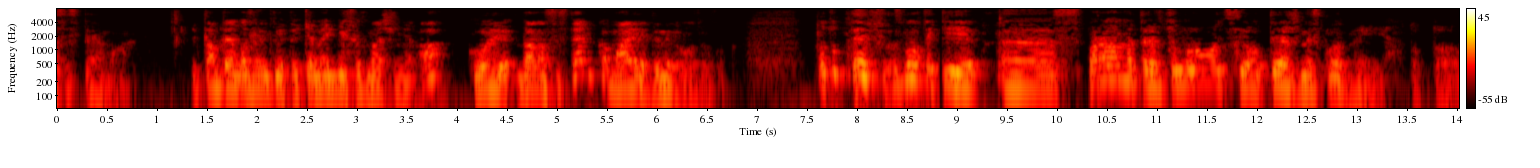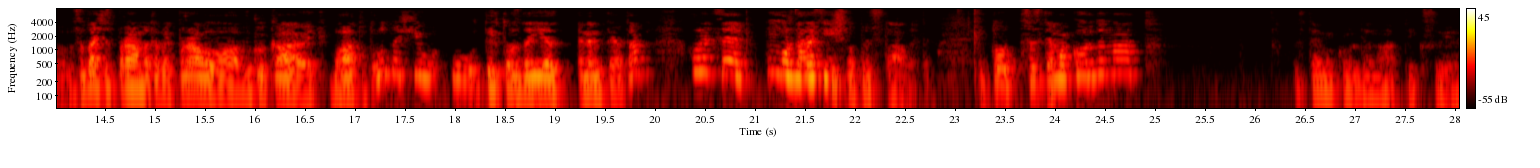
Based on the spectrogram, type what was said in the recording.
система. І там треба знайти таке найбільше значення А, коли дана системка має єдиний розв'язок. То тут теж знов таки е, параметр в цьому році от, теж не складний. Тобто задачі з параметрами, як правило, викликають багато труднощів у тих, хто здає НМТ так, але це ну, можна графічно представити. Тобто система координат, система координат X, Y.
